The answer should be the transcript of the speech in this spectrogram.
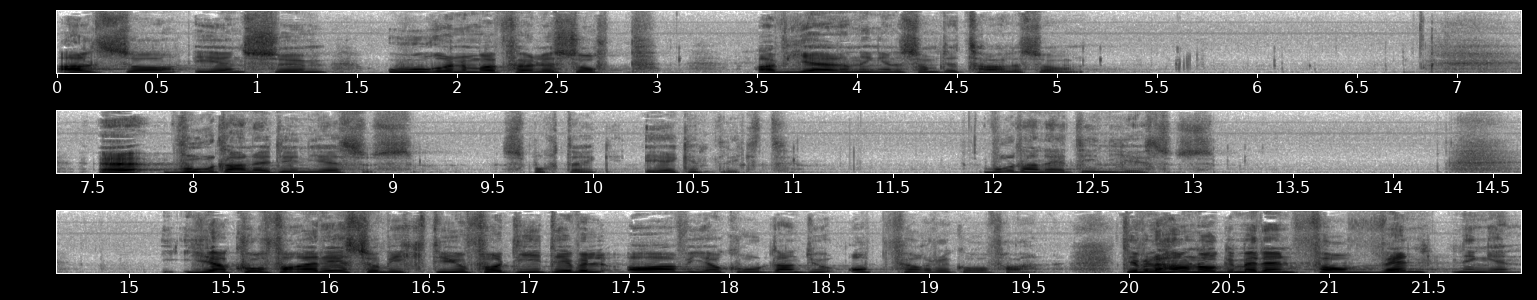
Altså i en sum ordene må følges opp av gjerningene som det tales om. Eh, hvordan er din Jesus? spurte jeg egentlig. Hvordan er din Jesus? Ja, Hvorfor er det så viktig? Jo, fordi det vil avgjøre hvordan du oppfører deg overfor ham. Det vil ha noe med den forventningen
